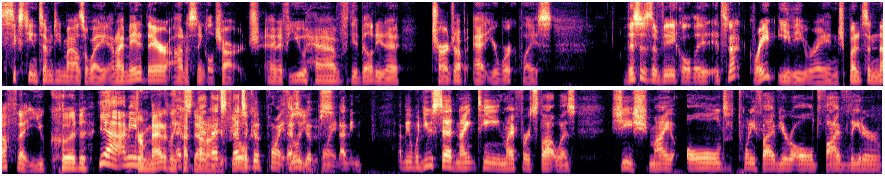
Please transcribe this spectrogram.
16, 17 miles away, and I made it there on a single charge. And if you have the ability to charge up at your workplace, this is a vehicle. It's not great EV range, but it's enough that you could yeah, I mean, dramatically cut down that- on your fuel. that's a good point. That's a good use. point. I mean, I mean, when you said 19, my first thought was, sheesh, my old 25 year old five liter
